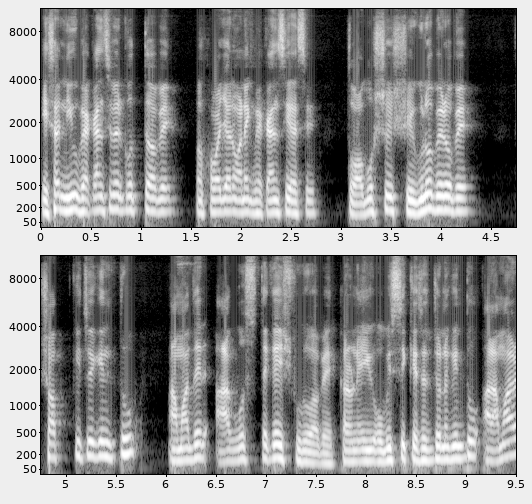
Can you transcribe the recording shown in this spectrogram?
এছাড়া নিউ ভ্যাকান্সি বের করতে হবে। সবাই জানে অনেক ভ্যাকান্সি আছে। তো অবশ্যই সেগুলো বেরোবে। সব কিছু কিন্তু আমাদের আগস্ট থেকেই শুরু হবে। কারণ এই ওবিসি কেসের জন্য কিন্তু, আর আমার,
